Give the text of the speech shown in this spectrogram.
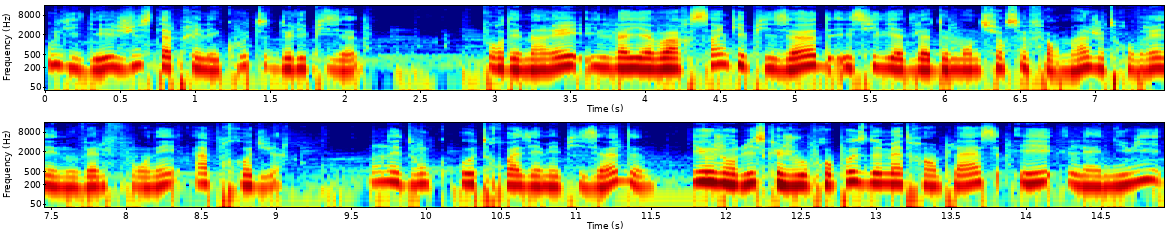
ou l'idée juste après l'écoute de l'épisode. Pour démarrer, il va y avoir 5 épisodes et s'il y a de la demande sur ce format, je trouverai des nouvelles fournées à produire. On est donc au troisième épisode. Et aujourd'hui, ce que je vous propose de mettre en place est la nuit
